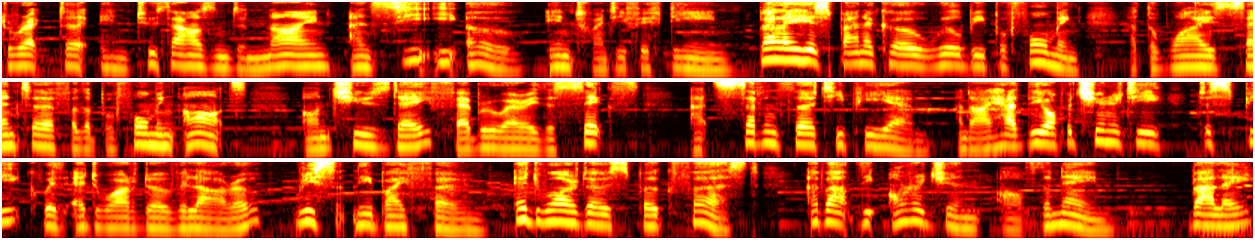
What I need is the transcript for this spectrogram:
director in 2009 and CEO in 2015. Ballet Hispanico will be performing at the Weis Center for the Performing Arts on Tuesday, February the 6th at 7:30 p.m. and I had the opportunity to speak with Eduardo Vilaro recently by phone. Eduardo spoke first about the origin of the name Ballet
